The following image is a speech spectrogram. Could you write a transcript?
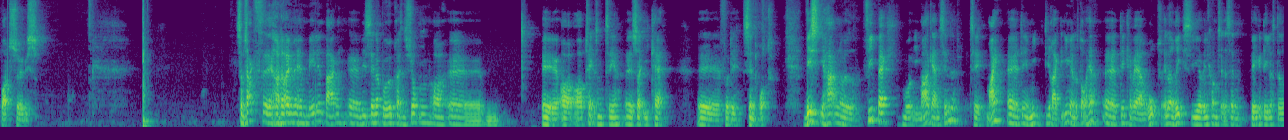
Bot Service. Som sagt, øh, hold øje med mailindbakken. Vi sender både præsentationen og, øh, øh, og, optagelsen til jer, så I kan øh, få det sendt rundt. Hvis I har noget feedback, må I meget gerne sende det til mig. Øh, det er min direkte e-mail, der står her. Øh, det kan være ros eller ris. I er velkommen til at sende begge dele afsted.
